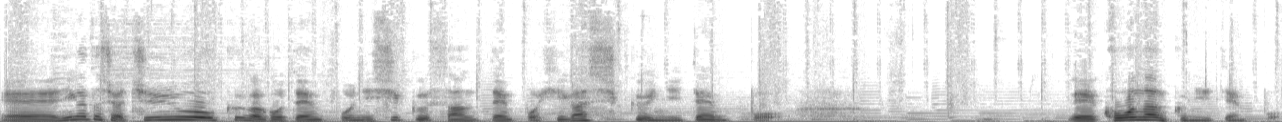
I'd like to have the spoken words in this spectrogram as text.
えー新潟市は中央区が5店舗、西区3店舗、東区2店舗、で、江南区2店舗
